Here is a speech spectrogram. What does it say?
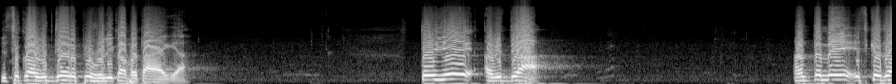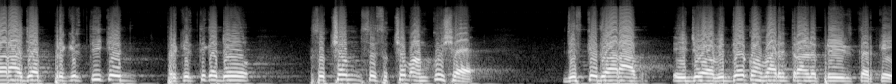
اس کو اودیا روپی ہولیکا بتایا گیا۔ تو یہ اودیا انت میں اس کے دوارا جب پرکرتی کے پرکرتی کا جو سوکشم سے سوکشم انکش ہے، جس کے دوارا یہ جو اودیا کو ہمارے انترا میں پریرت کر کے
